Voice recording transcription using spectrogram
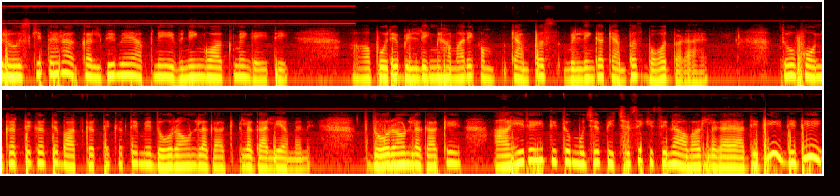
रोज़ की तरह कल भी मैं अपनी इवनिंग वॉक में गई थी। आ, पूरे बिल्डिंग में हमारे कैंपस बिल्डिंग का कैंपस बहुत बड़ा है। तो फ़ोन करते करते बात करते करते मैं दो राउंड लगा लगा लिया मैंने। तो दो राउंड लगा के आ ही रही थी तो मुझे पीछे से किसी ने आवाज़ लगाया दीदी दीदी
